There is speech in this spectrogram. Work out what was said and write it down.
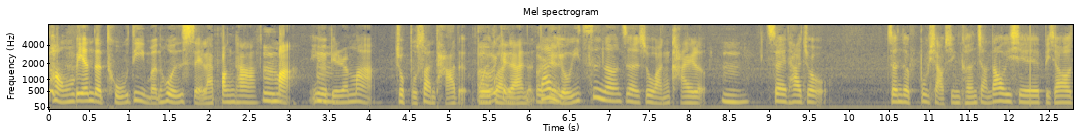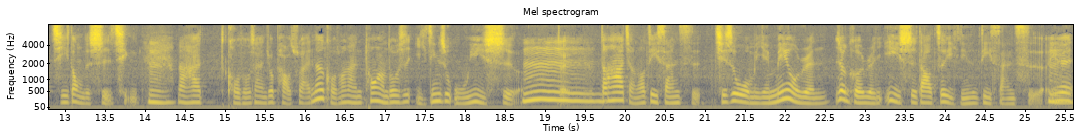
旁边的徒弟们或者是谁来帮他骂，嗯、因为别人骂就不算他的，不会怪别人的。Oh, okay, okay. 但有一次呢，真的是玩开了，嗯，所以他就真的不小心，可能讲到一些比较激动的事情，嗯，那他。口头禅就跑出来，那个口头禅通常都是已经是无意识了。嗯，对。当他讲到第三次，其实我们也没有人任何人意识到这已经是第三次了，嗯、因为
